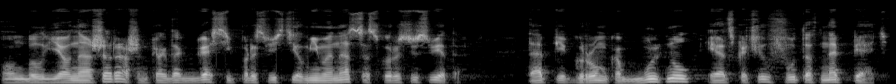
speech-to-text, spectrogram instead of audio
он был явно ошарашен, когда Гасси просвистел мимо нас со скоростью света. Таппи громко булькнул и отскочил футов на пять.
